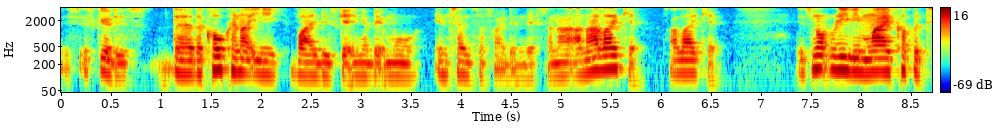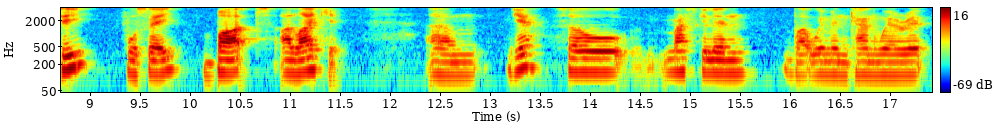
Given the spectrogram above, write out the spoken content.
it's it's good. It's the the coconutty vibe is getting a bit more intensified in this, and I and I like it. I like it. It's not really my cup of tea, for say, but I like it. Um, yeah, so masculine, but women can wear it.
